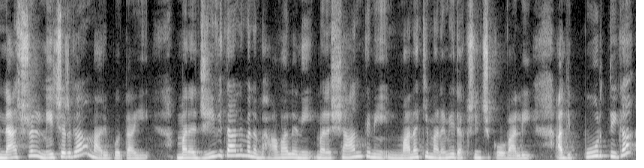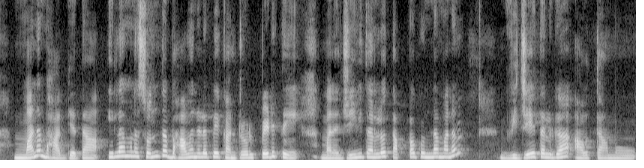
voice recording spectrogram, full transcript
న్యాచురల్ నేచర్గా మారిపోతాయి. మన జీవితాన్ని మన భావాలని మన శాంతిని మనకి మనమే రక్షించుకోవాలి. అది పూర్తిగా మన బాధ్యత. ఇలా మన సొంత భావనలపై కంట్రోల్ పెడితే మన జీవితంలో తప్పకుండా మనం విజేతలుగా అవుతాము.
